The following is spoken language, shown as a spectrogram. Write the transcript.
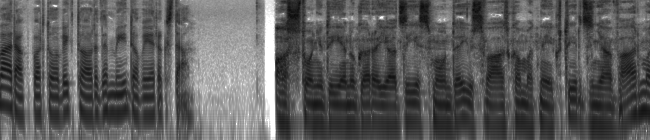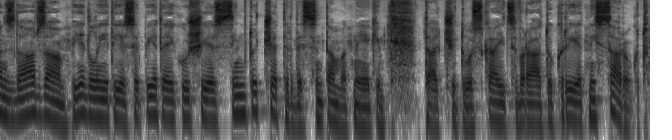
Vairāk par to Viktora Demīdova ierakstā. Astoņu dienu garajā dziesmu un deju svētku amatnieku tirdziņā Vērmanas dārzā piedalīties ir pieteikušies 140 amatnieki, taču to skaits varētu krietni sarukt.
